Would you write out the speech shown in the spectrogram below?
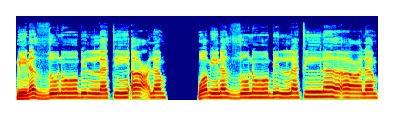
من الذنوب التي أعلم ومن الذنوب التي لا أعلم.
